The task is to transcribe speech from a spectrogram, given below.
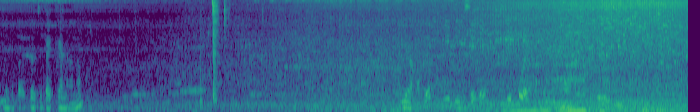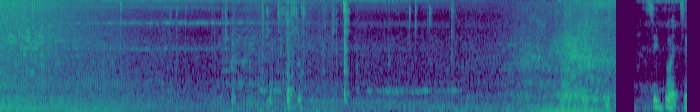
ഇതിന്റെ പുറത്ത് വെച്ച് തയ്ക്കാനാണ് ഇനി നമുക്ക് ഈ പീസിൽ ഇട്ട് വെക്കാം സിബ് വെച്ച്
